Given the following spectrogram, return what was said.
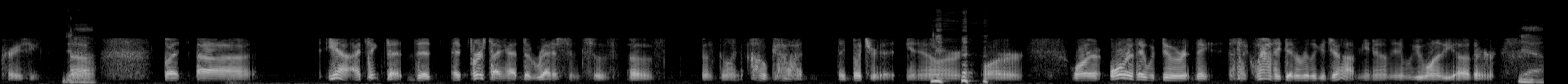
crazy. Yeah. Uh, but uh, yeah, I think that that at first I had the reticence of of of going, oh God, they butchered it, you know, or or or or they would do it. They it's like, wow, they did a really good job, you know. I mean, it would be one or the other. Yeah.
